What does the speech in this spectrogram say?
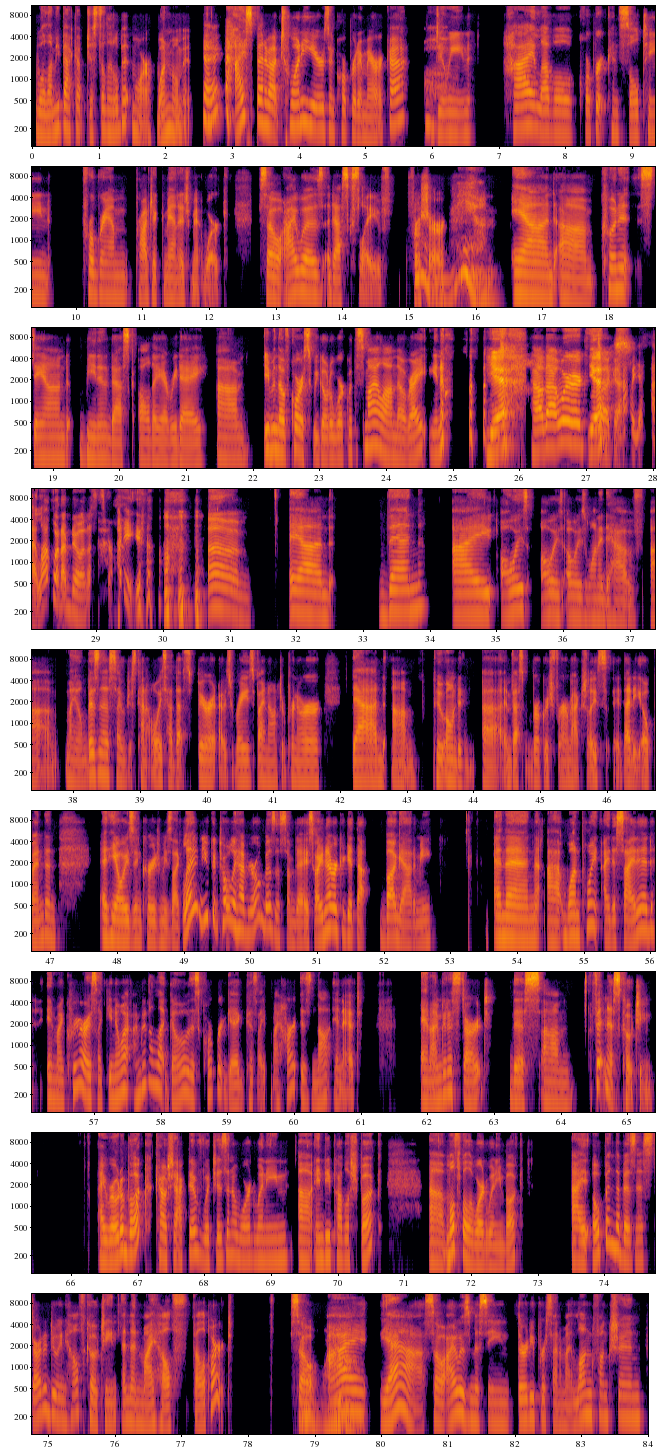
well, let me back up just a little bit more. One moment. Okay. I spent about 20 years in corporate America oh. doing high level corporate consulting program project management work. So I was a desk slave for oh, sure. Man. And um, couldn't stand being in a desk all day, every day. Um, even though, of course, we go to work with a smile on, though, right? You know? Yeah. How that works. Yeah. Like, oh, yeah, I love what I'm doing. That's great. You know? um, and then I always, always, always wanted to have um, my own business. I've just kind of always had that spirit. I was raised by an entrepreneur dad um, who owned an uh, investment brokerage firm actually that he opened and and he always encouraged me he's like Lyn you could totally have your own business someday so I never could get that bug out of me and then at one point I decided in my career I was like you know what I'm going to let go of this corporate gig because my heart is not in it and I'm going to start this um, fitness coaching I wrote a book, Couch Active, which is an award winning uh, indie published book, uh, multiple award winning book. I opened the business, started doing health coaching, and then my health fell apart. So oh, wow. I, yeah, so I was missing 30% of my lung function.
